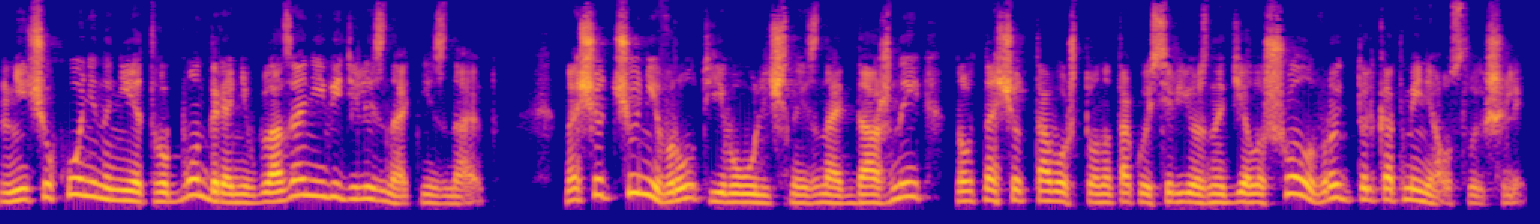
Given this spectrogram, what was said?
Ни Чухонина, ни этого Бондаря они в глаза не видели, знать не знают. Насчет Чу не врут, его уличные знать должны, но вот насчет того, что он на такое серьезное дело шел, вроде только от меня услышали.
